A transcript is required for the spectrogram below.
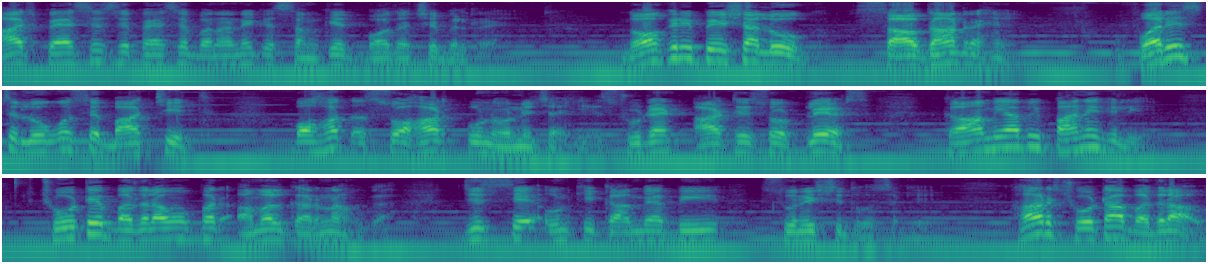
आज पैसे से पैसे बनाने के संकेत बहुत अच्छे मिल रहे हैं। नौकरी पेशा लोग सावधान रहें। वरिष्ठ लोगों से बातचीत बहुत सौहार्दपूर्ण होनी चाहिए। स्टूडेंट आर्टिस्ट और प्लेयर्स कामयाबी पाने के लिए छोटे बदलावों पर अमल करना होगा, जिससे उनकी कामयाबी सुनिश्चित हो सके। हर छोटा बदलाव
